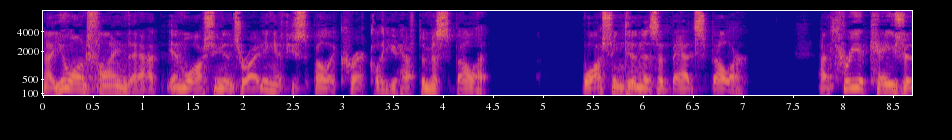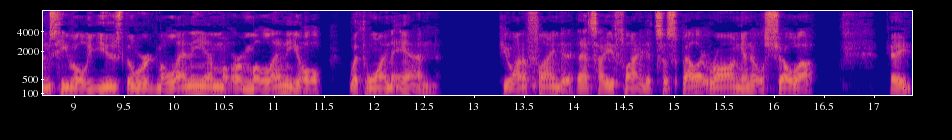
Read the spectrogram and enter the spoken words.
Now you won't find that in Washington's writing if you spell it correctly. You have to misspell it. Washington is a bad speller. On three occasions, he will use the word millennium or millennial with one N. If you want to find it, that's how you find it. So spell it wrong and it'll show up. Okay.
